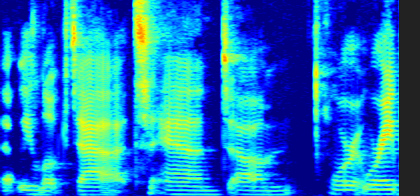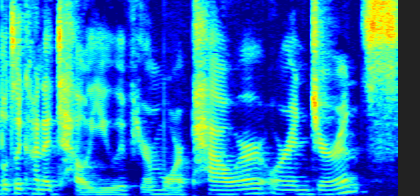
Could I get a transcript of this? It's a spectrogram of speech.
That we looked at, and um, we're, we're able to kind of tell you if you're more power or endurance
